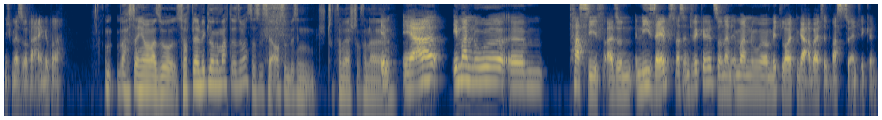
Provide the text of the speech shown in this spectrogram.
nicht mehr so da eingebracht. Hast du hier mal so Softwareentwicklung gemacht oder sowas? Das ist ja auch so ein bisschen von der von der Im, Ja, immer nur ähm, passiv, also nie selbst was entwickelt, sondern immer nur mit Leuten gearbeitet, was zu entwickeln.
